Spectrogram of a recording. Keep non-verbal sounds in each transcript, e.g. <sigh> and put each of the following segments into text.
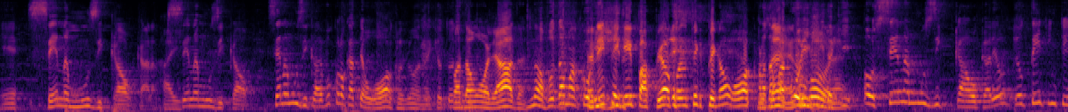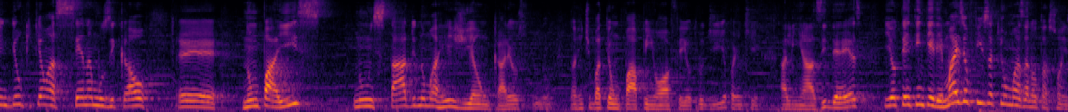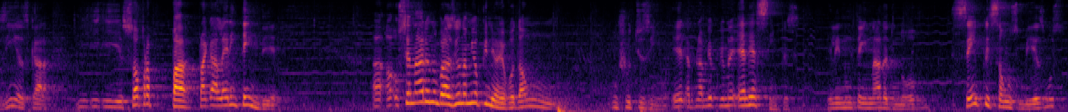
É cena musical, cara. Aí. Cena musical. Cena musical. Eu vou colocar até o óculos, viu, André? Que eu tô pra dar uma olhada? Não, vou dar uma corrigida. Eu nem peguei papel para não ter que pegar o <laughs> óculos. pra né? dar uma corrigida vou, né? aqui. Oh, cena musical, cara. Eu, eu tento entender o que é uma cena musical é, num país, num estado e numa região, cara. Eu, a gente bateu um papo em off aí outro dia pra gente alinhar as ideias e eu tento entender. Mas eu fiz aqui umas anotaçõezinhas, cara e, e só para a galera entender. o cenário no Brasil, na minha opinião, eu vou dar um, um chutezinho. Ele, na minha opinião, ele é simples. Ele não tem nada de novo. Sempre são os mesmos.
